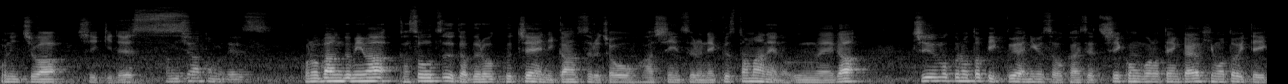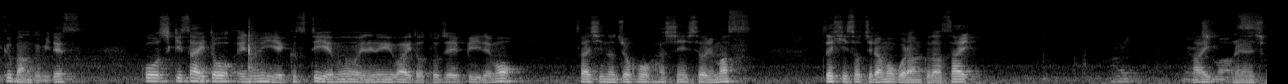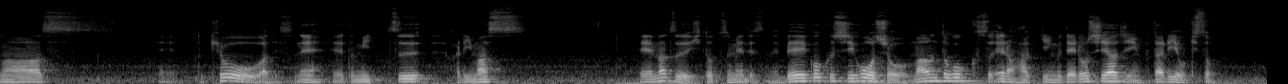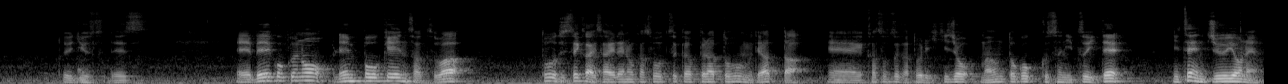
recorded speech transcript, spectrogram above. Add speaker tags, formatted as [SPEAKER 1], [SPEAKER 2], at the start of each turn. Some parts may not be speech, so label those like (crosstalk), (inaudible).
[SPEAKER 1] こんにちは、しいきです。
[SPEAKER 2] こんにちは、トムです。
[SPEAKER 1] この番組は仮想通貨ブロックチェーンに関する情報を発信するネクストマネーの運営が注目のトピックやニュースを解説し今後の展開を紐解いていく番組です。公式サイト nextmoney.jp でも最新の情報を発信しております。ぜひそちらもご覧ください。
[SPEAKER 2] はい、お
[SPEAKER 1] はい、
[SPEAKER 2] 願いします。
[SPEAKER 1] お願いします。えっと今日はですね、えっと3つあります。えーまず1つ目ですね、米国司法省マウントゴックスへのハッキングでロシア人2人を起訴というニュースです。えー米国の連邦検察は当時世界最大の仮想通貨プラットフォームであった、えー仮想通貨取引所マウントゴックスについて2014年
